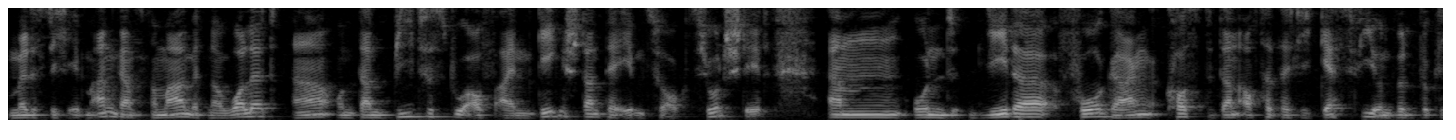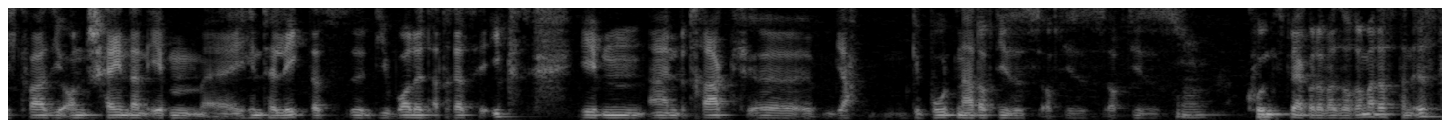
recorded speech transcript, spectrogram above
du meldest dich eben an, ganz normal mit einer Wallet, ja, und dann bietest du auf einen Gegenstand, der eben zur Auktion steht. Ähm, und jeder Vorgang kostet dann auch tatsächlich Gas-Fee und wird wirklich quasi On-Chain dann eben äh, hinterlegt, dass äh, die Wallet-Adresse X eben einen Betrag äh, ja, geboten hat auf dieses, auf dieses, auf dieses mhm. Kunstwerk oder was auch immer das dann ist.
